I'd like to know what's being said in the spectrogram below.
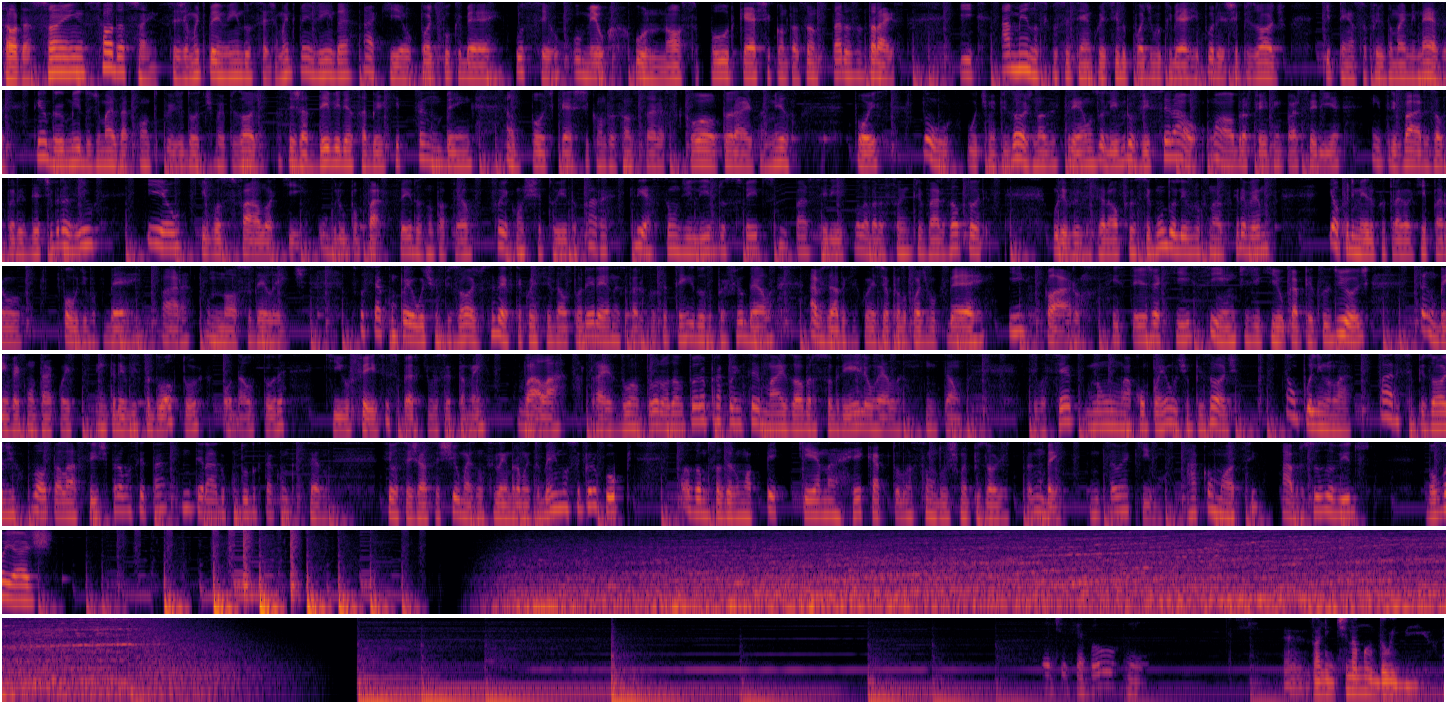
Saudações, saudações. Seja muito bem-vindo, seja muito bem-vinda. Aqui é o Podbook BR, o seu, o meu, o nosso podcast de contação de histórias autorais. E a menos que você tenha conhecido o Podbook BR por este episódio, que tenha sofrido uma amnésia, tenha dormido demais da conta e perdido o último episódio, você já deveria saber que também é um podcast de contação de histórias coautorais, não é mesmo? Pois, no último episódio, nós estreamos o livro Visceral, uma obra feita em parceria entre vários autores deste Brasil, e eu que vos falo aqui. O grupo Parceiros no Papel foi constituído para criação de livros feitos em parceria e colaboração entre vários autores. O livro Visceral foi o segundo livro que nós escrevemos e é o primeiro que eu trago aqui para o Podbook BR para o nosso deleite. Se você acompanhou o último episódio, você deve ter conhecido a autora Irena, espero que você tenha ido no perfil dela, avisado que conheceu pelo Podbook BR e, claro, esteja aqui ciente de que o capítulo de hoje também vai contar com a entrevista do autor ou da autora que o fez. Eu espero que você também vá lá atrás do autor ou da autora para conhecer mais obras sobre ele ou ela. Então, se você não acompanhou o último episódio, dá um pulinho lá, para esse episódio, volta lá, assiste para você estar tá inteirado com tudo que está acontecendo. Se você já assistiu, mas não se lembra muito bem, não se preocupe. Nós vamos fazer uma pequena recapitulação do último episódio também. Então é aquilo. Acomode-se, abra os seus ouvidos. Bom voyage! Notícia boa ou ruim? É, Valentina mandou um e-mail.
